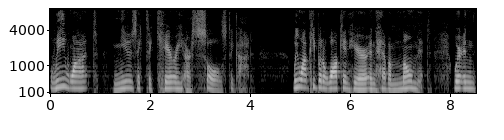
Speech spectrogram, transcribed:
We want music to carry our souls to God. We want people to walk in here and have a moment where in,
